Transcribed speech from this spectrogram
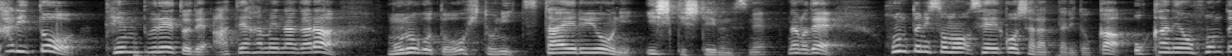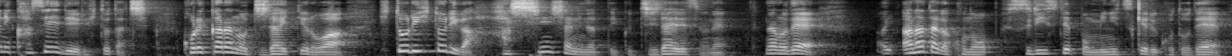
かりとテンプレートで当てはめながら物事を人に伝えるように意識しているんですね。なので、本当にその成功者だったりとか、お金を本当に稼いでいる人たち、これからの時代っていうのは、一人一人が発信者になっていく時代ですよね。なので、あなたがこの3ステップを身につけることで、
